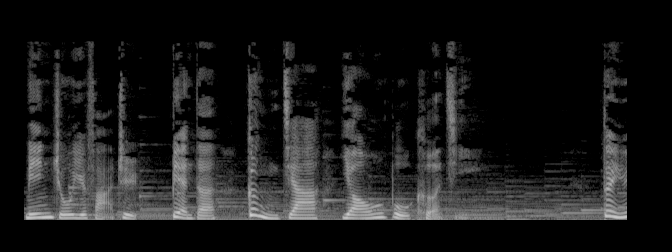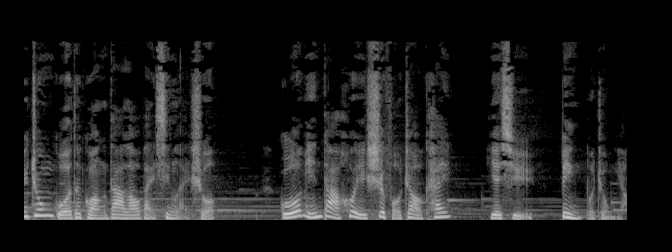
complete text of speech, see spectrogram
民主与法治变得更加遥不可及。对于中国的广大老百姓来说，国民大会是否召开，也许并不重要，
